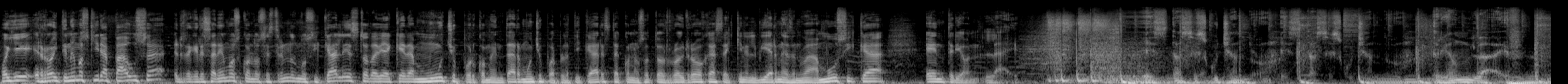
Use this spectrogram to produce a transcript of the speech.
Oye, Roy, tenemos que ir a pausa. Regresaremos con los estrenos musicales. Todavía queda mucho por comentar, mucho por platicar. Está con nosotros Roy Rojas aquí en el viernes de Nueva Música en Trion Live. Estás escuchando. Estás escuchando. Trion Live.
